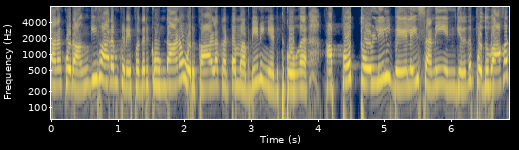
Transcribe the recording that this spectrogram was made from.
தனக்கு ஒரு அங்கீகாரம் கிடைப்பதற்கு உண்டான ஒரு காலகட்டம் அப்படின்னு நீங்கள் எடுத்துக்கோங்க. அப்போ தொழில் வேலை சனி என்கிறது பொதுவாக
